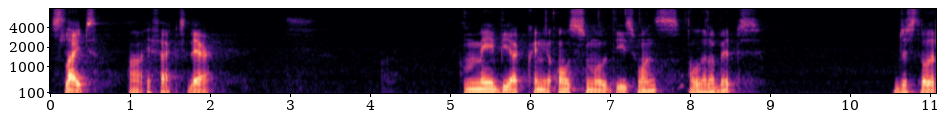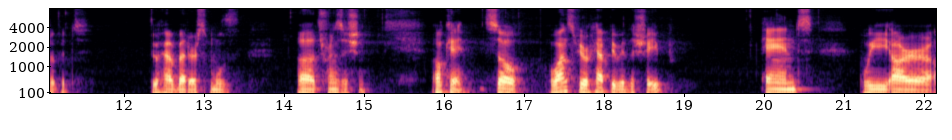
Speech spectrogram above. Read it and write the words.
slight uh, effect there. Maybe I can also move these ones a little bit. Just a little bit. To have better smooth uh, transition. Okay so once we're happy with the shape and we are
